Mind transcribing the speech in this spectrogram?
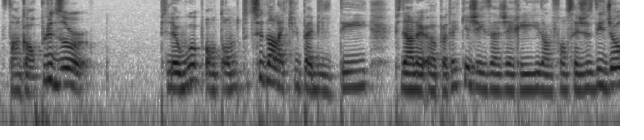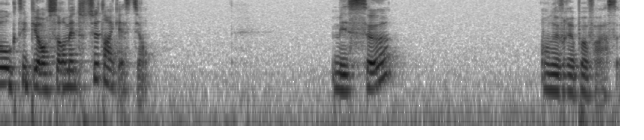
C'est encore plus dur. Puis le whoop, on tombe tout de suite dans la culpabilité, puis dans le ah, peut-être que j'ai exagéré, dans le fond, c'est juste des jokes, puis on se remet tout de suite en question. Mais ça, on ne devrait pas faire ça.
